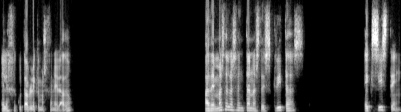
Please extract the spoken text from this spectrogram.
el ejecutable que hemos generado. Además de las ventanas descritas, existen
